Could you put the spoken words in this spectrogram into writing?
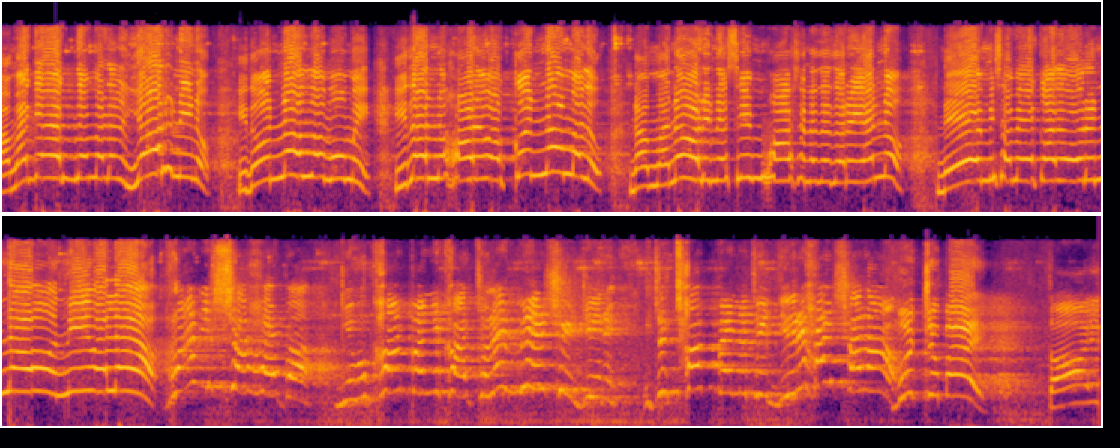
ನಮಗೆ ಆಜ್ಞೆ ಮಾಡಲು ಯಾರು ನೀನು? ಇದು ನಮ್ಮ ಭೂಮಿ. ಇದನ್ನು ಹಾಳುವ ನಮ್ಮದು. ನಮ್ಮ ನಾಡಿನ ಸಿಂಹಾಸನದ ದೊರೆಯನ್ನು ನೇಮಿಸಬೇಕಾದವರು ನಾವು ನೀವಲ್ಲ. ಸಾಹೇಬ ನೀವು ಕಂಪನಿ ಖರ್ಚಲೆ ಬೀಳಿಸಿದ್ದೀರಿ ಇದು ತಪ್ಪೆನ್ನುತ್ತಿದ್ದೀರಿ ಹರ್ಷಣ. ಮುಚ್ಚು ಬಾಯ್ ತಾಯಿ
